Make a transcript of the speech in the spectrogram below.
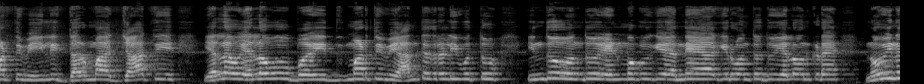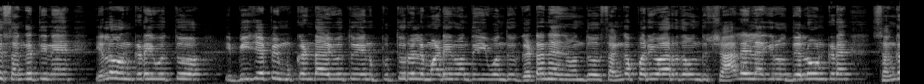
ಮಾಡ್ತೀವಿ. ಇಲ್ಲಿ ಧರ್ಮ, ಜಾತಿ ಎಲ್ಲವೂ ಎಲ್ಲವೂ ಬ ಇದು ಮಾಡ್ತೀವಿ. ಅಂಥದ್ರಲ್ಲಿ ಇವತ್ತು ಇಂದು ಒಂದು ಹೆಣ್ಮಗಳಿಗೆ ಅನ್ಯಾಯ ಆಗಿರುವಂಥದ್ದು ಎಲ್ಲೋ ಒಂದು ಕಡೆ ನೋವಿನ ಸಂಗತಿನೇ, ಎಲ್ಲೋ ಒಂದು ಕಡೆ ಇವತ್ತು ಈ ಬಿ ಜೆ ಪಿ ಮುಖಂಡ ಇವತ್ತು ಏನು ಪುತ್ತೂರಲ್ಲಿ ಮಾಡಿರುವಂಥ ಈ ಒಂದು ಘಟನೆ, ಒಂದು ಸಂಘ ಪರಿವಾರದ ಒಂದು ಶಾಲೆಯಲ್ಲಿ ಆಗಿರುವುದು ಎಲ್ಲೋ ಒಂದು ಕಡೆ ಸಂಘ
